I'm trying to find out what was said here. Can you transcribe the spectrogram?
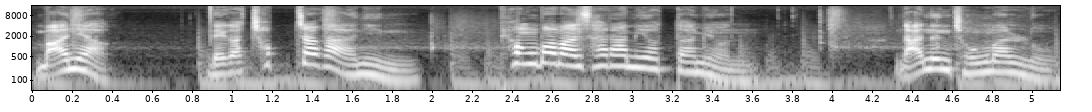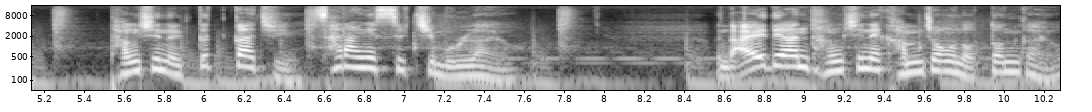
만약 내가 첩자가 아닌 평범한 사람이었다면 나는 정말로 당신을 끝까지 사랑했을지 몰라요. 나에 대한 당신의 감정은 어떤가요?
